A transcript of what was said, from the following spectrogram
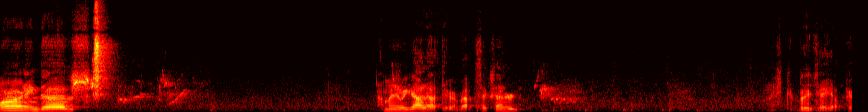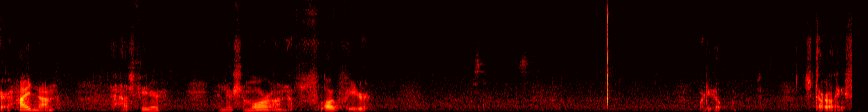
Mourning, doves. How many we got out there? About six hundred? Mr. Blue Jay up here hiding on the house feeder. And there's some more on the log feeder. Where'd he go? Starlings.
